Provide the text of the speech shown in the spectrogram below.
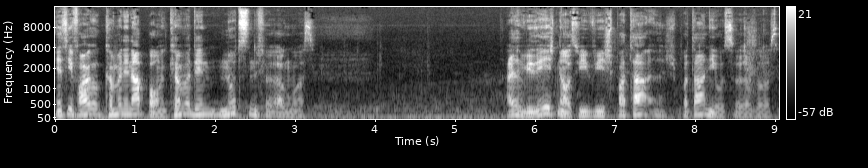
Jetzt die Frage, können wir den abbauen? Können wir den nutzen für irgendwas? Also, wie sehe ich denn aus? Wie, wie Sparta Spartanius oder sowas.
